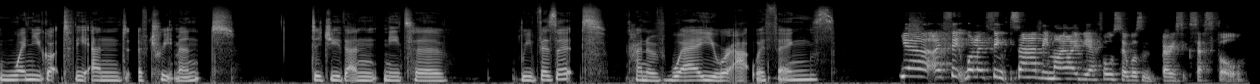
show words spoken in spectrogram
when you got to the end of treatment, did you then need to revisit kind of where you were at with things? Yeah, I think, well, I think sadly my IVF also wasn't very successful.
